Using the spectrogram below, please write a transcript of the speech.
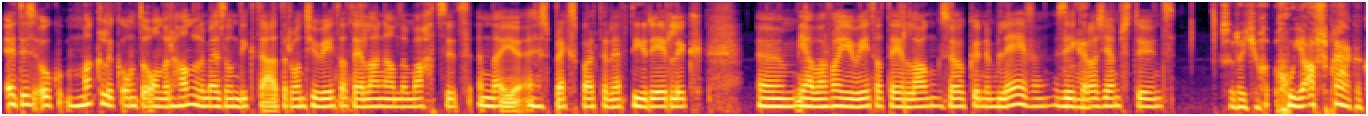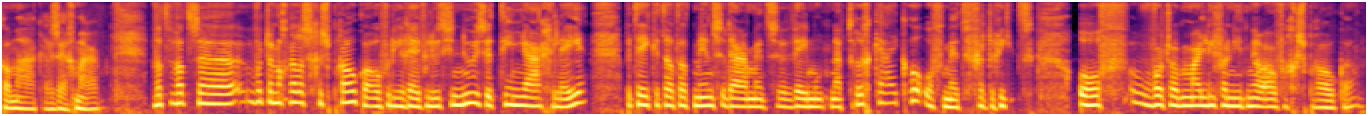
het is ook makkelijk om te onderhandelen met zo'n dictator, want je weet dat hij lang aan de macht zit en dat je een gesprekspartner hebt die redelijk ehm, ja, waarvan je weet dat hij lang zou kunnen blijven. Zeker als je hem steunt zodat je goede afspraken kan maken, zeg maar. Wat, wat uh, wordt er nog wel eens gesproken over die revolutie? Nu is het tien jaar geleden. Betekent dat dat mensen daar met weemoed naar terugkijken of met verdriet? Of wordt er maar liever niet meer over gesproken?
